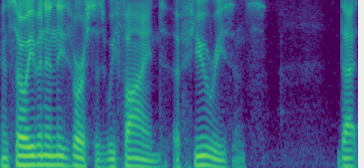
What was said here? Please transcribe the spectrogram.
And so, even in these verses, we find a few reasons that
